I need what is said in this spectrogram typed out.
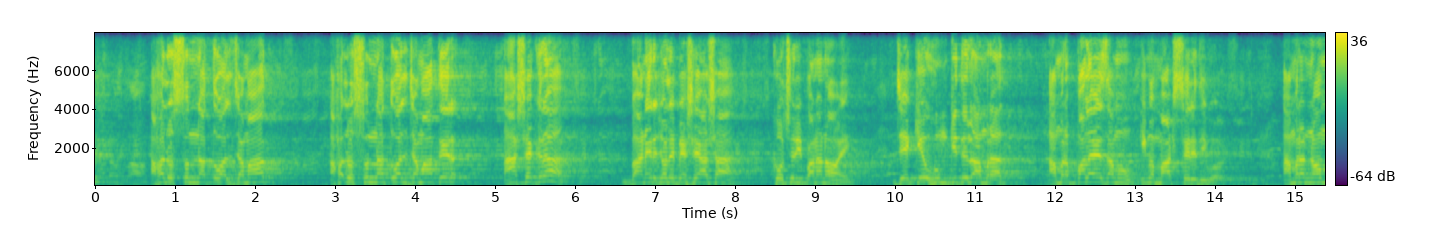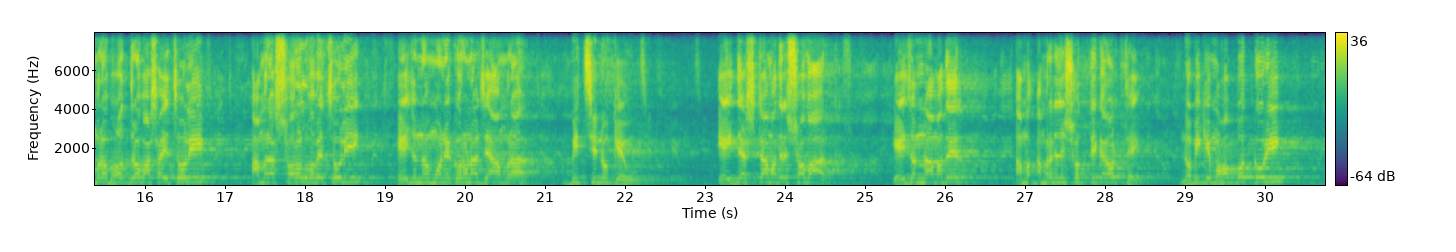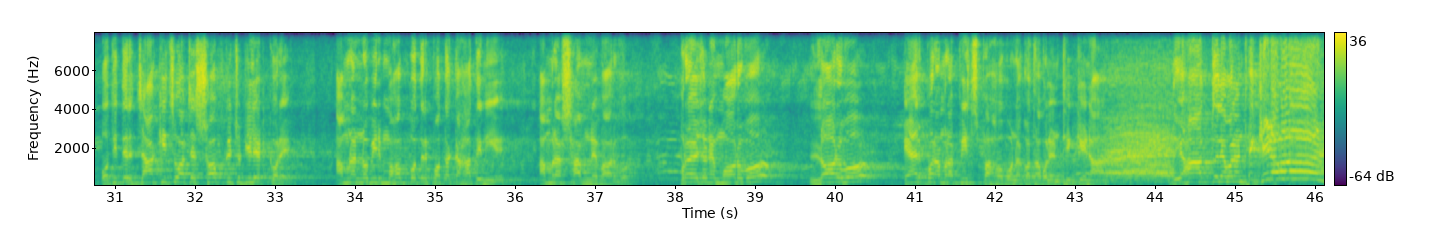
আহলুসুন্নাত ওয়াল জামাত আহলুসুন্নাত ওয়াল জামাতের আশেকরা, বানের জলে বেসে আসা কচুরি পানা নয়। যে কেউ হুমকি দিল, আমরা আমরা পালায়ে যাব কিংবা মাঠ ছেড়ে দিব। আমরা নম্র ভদ্র ভাষায় চলি, আমরা সরলভাবে চলি এই জন্য মনে করো না যে আমরা বিচ্ছিন্ন কেউ। এই দেশটা আমাদের সবার। এই জন্য আমাদের আমরা যদি সত্যিকার অর্থে নবীকে মহব্বত করি, অতীতের যা কিছু আছে সব কিছু ডিলেট করে, আমরা নবীর মহব্বতের পতাকা হাতে নিয়ে আমরা সামনে বাড়ব। প্রয়োজনে মরব, লড়ব, এরপর আমরা পিছপা হব না। কথা বলেন ঠিক কিনা? দুই হাত তুলে বলেন, ঠিক কিনা বলেন?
